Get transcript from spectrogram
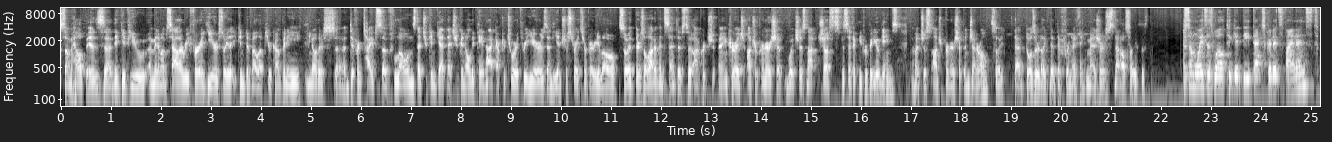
some help is uh, they give you a minimum salary for a year so that you can develop your company. You know, there's uh, different types of loans that you can get that you can only pay back after two or three years, and the interest rates are very low. So it, there's a lot of incentives to encourage entrepreneurship, which is not just specifically for video games, but just entrepreneurship in general. So that those are like the different, I think, measures that also exist. There's some ways as well to get the tax credits financed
